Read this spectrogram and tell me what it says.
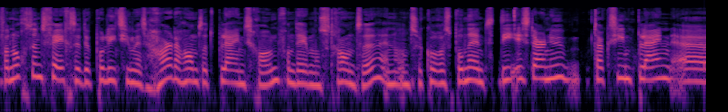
Vanochtend veegde de politie met harde hand het plein schoon van demonstranten. En onze correspondent die is daar nu, Taksimplein. Uh,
